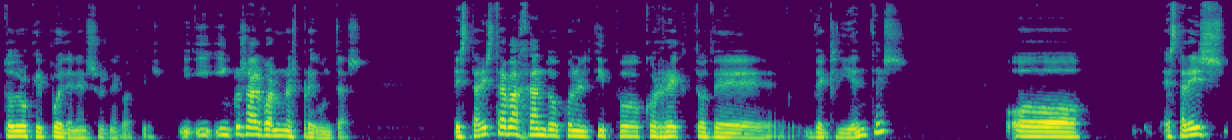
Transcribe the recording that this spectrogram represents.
todo lo que pueden en sus negocios. Y, incluso hago algunas preguntas. ¿Estaréis trabajando con el tipo correcto de, de clientes? ¿O estaréis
